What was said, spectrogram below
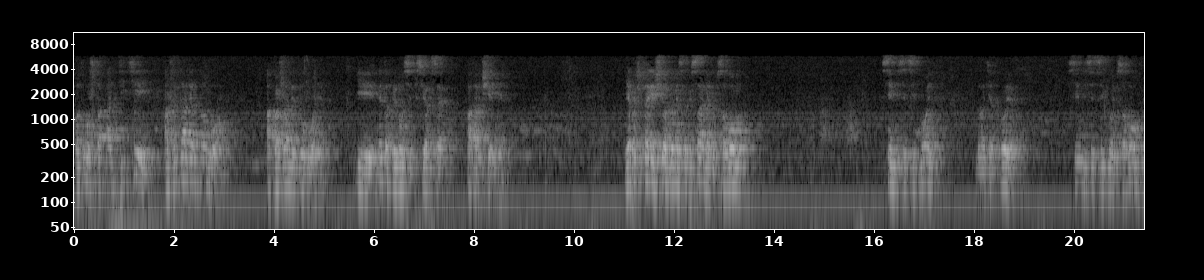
потому что от детей ожидали одного, а пожали другое. И это приносит в сердце огорчение. Я прочитаю еще одно место Писания, это Псалом 77. Давайте откроем. 77 Псалом.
